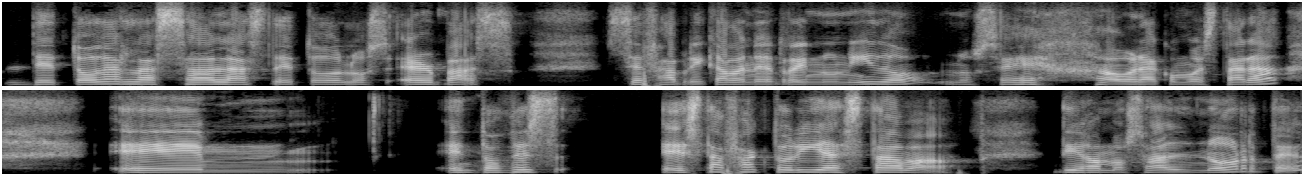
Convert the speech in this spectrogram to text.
de todas las salas de todos los Airbus se fabricaban en Reino Unido, no sé ahora cómo estará. Em, entonces, esta factoría estaba, digamos, al norte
